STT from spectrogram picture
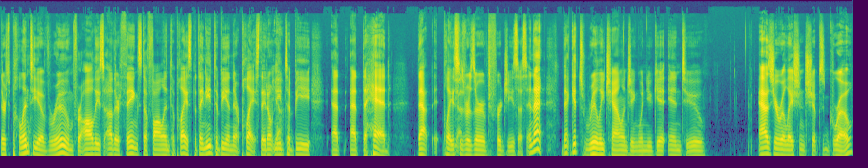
there's plenty of room for all these other things to fall into place, but they need to be in their place. They don't Yeah. need to be at at the head. That place Yeah. is reserved for Jesus. And that that gets really challenging when you get into as your relationships grow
